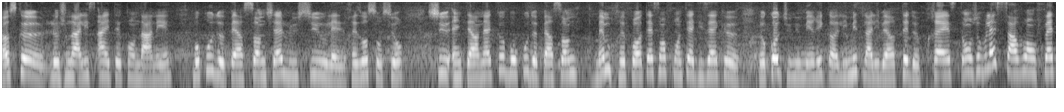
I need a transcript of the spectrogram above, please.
lorsque le journaliste a été condamné, beaucoup de personnes, j'ai lu sur les réseaux sociaux, sur Internet, que beaucoup de personnes, même Reporters sans frontières, disaient que le code du numérique limite la liberté de presse. Donc je voulais savoir en fait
